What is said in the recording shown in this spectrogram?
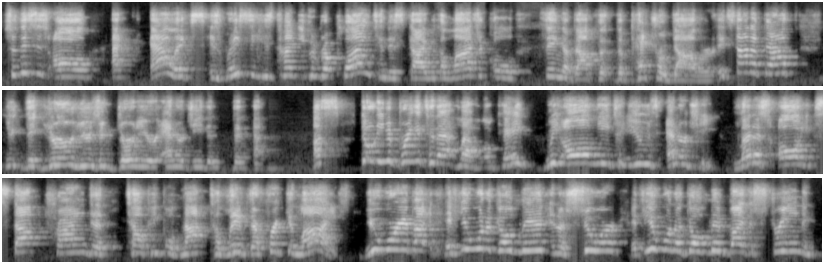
so this is all. Uh, Alex is wasting his time even replying to this guy with a logical thing about the, the petrodollar. It's not about you, that you're using dirtier energy than, than us. Don't even bring it to that level, okay? We all need to use energy. Let us all stop trying to tell people not to live their freaking lives. You worry about if you want to go live in a sewer, if you want to go live by the stream and,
